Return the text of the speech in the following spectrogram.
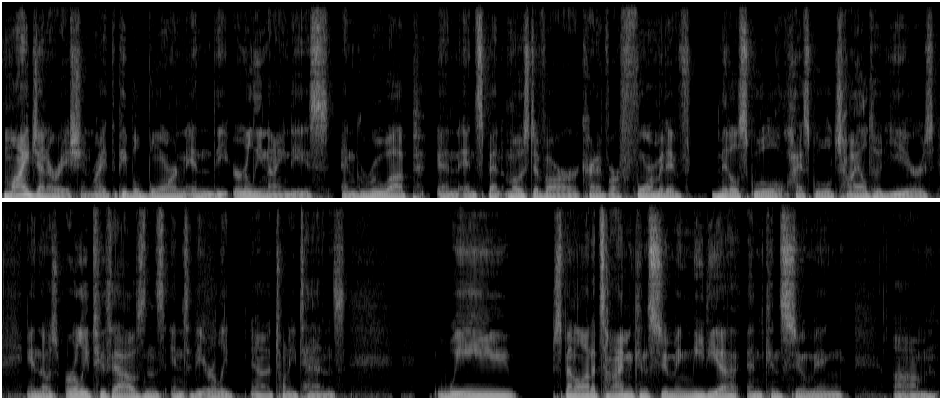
my generation, right, the people born in the early 90s and grew up and, and spent most of our kind of our formative middle school, high school, childhood years in those early 2000s into the early uh, 2010s, we spent a lot of time consuming media and consuming um,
